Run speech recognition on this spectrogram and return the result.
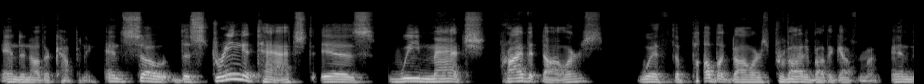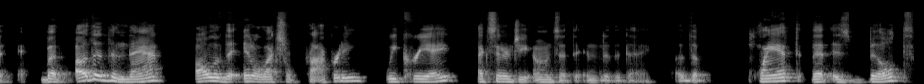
and another company. And so the string attached is we match private dollars with the public dollars provided by the government. And but other than that, all of the intellectual property we create, X Energy owns at the end of the day. Uh, the plant that is built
